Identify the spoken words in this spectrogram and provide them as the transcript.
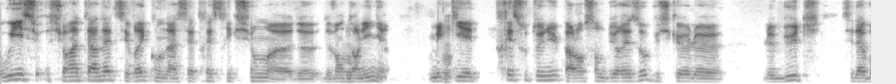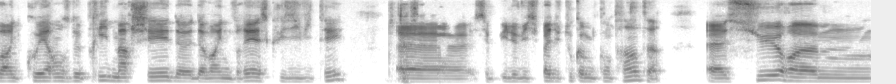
Oui, sur, Internet, c'est vrai qu'on a cette restriction de, vente en mm. ligne, mais mm. qui est très soutenue par l'ensemble du réseau, puisque le, le but, c'est d'avoir une cohérence de prix de marché, d'avoir une vraie exclusivité. Euh, il ne le vise pas du tout comme une contrainte. Euh, euh,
